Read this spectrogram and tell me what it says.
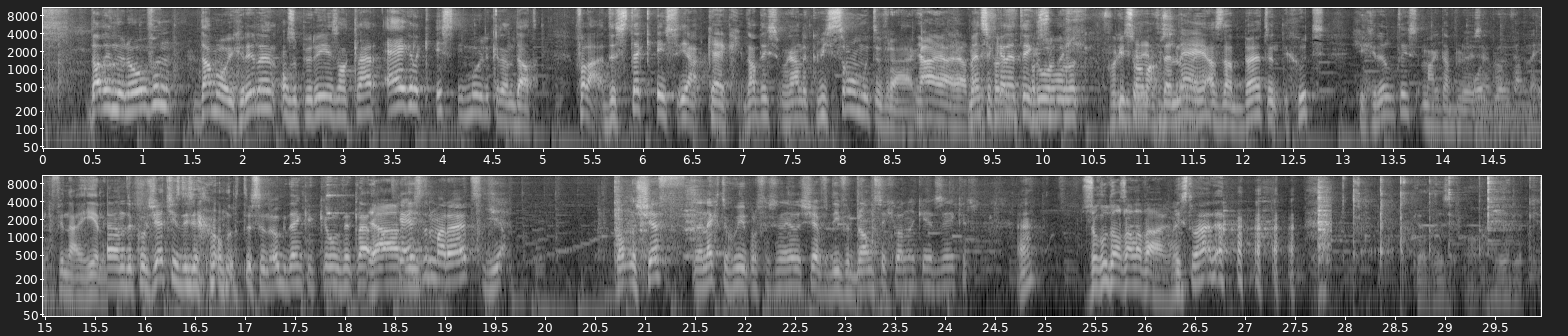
Dat in de oven, dat mooi grillen. Onze puree is al klaar. Eigenlijk is het niet moeilijker dan dat. Voilà, de stek is, ja, kijk, dat is, we gaan de cuisson moeten vragen. Ja, ja, ja, Mensen is kennen tegenwoordig persoonlijk voor cuisson, maar bij mij, als dat buiten goed gegrild is, mag dat bleu zijn. van. Ik vind dat heerlijk. Ehm, de courgettes die zijn ondertussen ook, denk ik, ongeveer klaar. Ja, jij die- er maar uit. Ja. Want een chef, een echte goede professionele chef, die verbrandt zich wel een keer zeker. Hè? Zo goed als alle dagen. hè. Is het waar? Ja. Kijk, deze. Oh, heerlijk.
